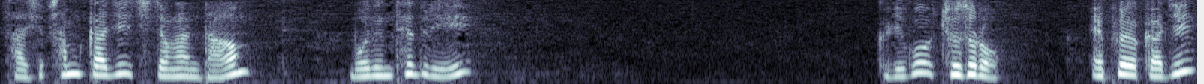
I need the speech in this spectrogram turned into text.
43까지 지정한 다음 모든 테두리 그리고 주소록 F2까지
